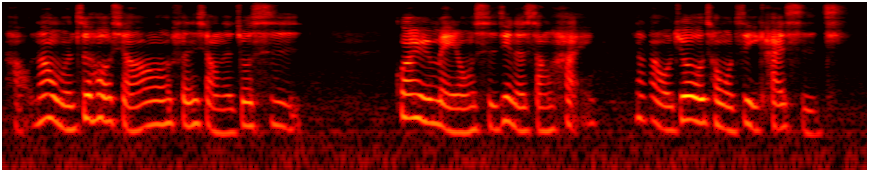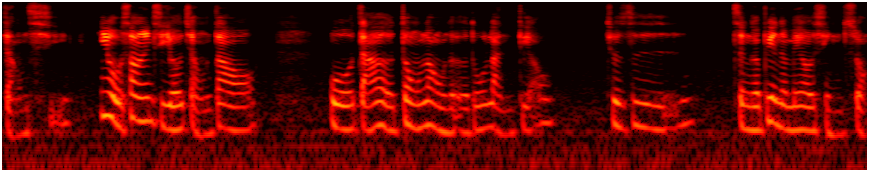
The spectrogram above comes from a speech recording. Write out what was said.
好，那我们最后想要分享的就是关于美容实践的伤害。那我就从我自己开始讲起，因为我上一集有讲到，我打耳洞让我的耳朵烂掉，就是整个变得没有形状。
